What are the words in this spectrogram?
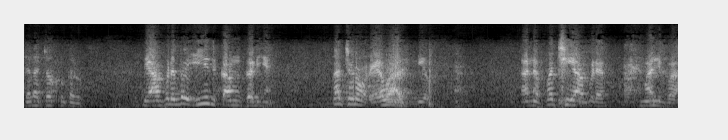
પેલા ચોખ્ખું કરું. તે આપણે તો ઈ જ કામ કરીએ. કચરો રહેવા જ દો અને પછી આપણે માલિકા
